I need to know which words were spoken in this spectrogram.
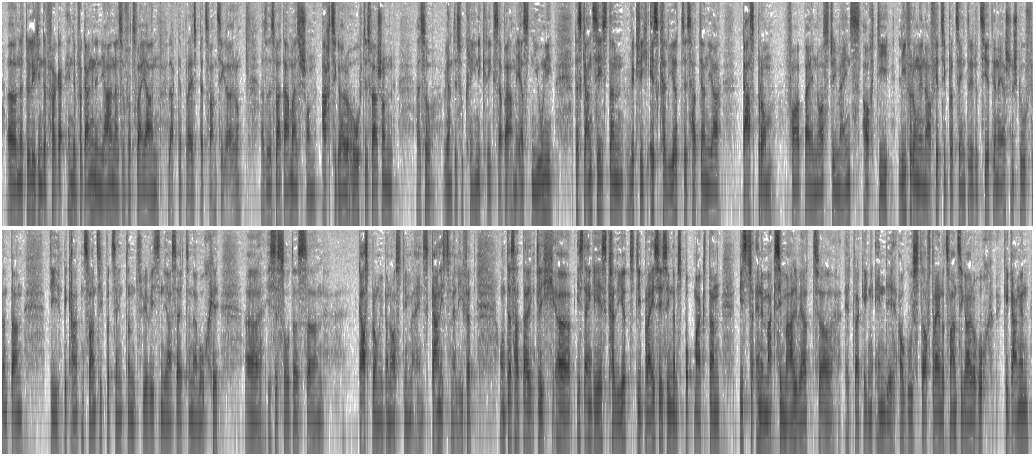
Natürlich in, in, den vergangenen Jahren, also vor zwei Jahren, lag der Preis bei 20 Euro. Also das war damals schon 80 Euro hoch. Das war schon also während des Ukraine-Kriegs, aber am 1. Juni. Das Ganze ist dann wirklich eskaliert. Es hat dann ja Gazprom bei Nord Stream 1 auch die Lieferungen auf 40 Prozent reduziert in der ersten Stufe und dann die bekannten 20 Prozent. Und wir wissen ja seit einer Woche äh, ist es so, dass äh, Gazprom über Nord Stream 1 gar nichts mehr liefert. Und das hat eigentlich, äh, ist eigentlich eskaliert. Die Preise sind am Spotmarkt dann bis zu einem Maximalwert äh, etwa gegen Ende August auf 320 Euro hochgegangen.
